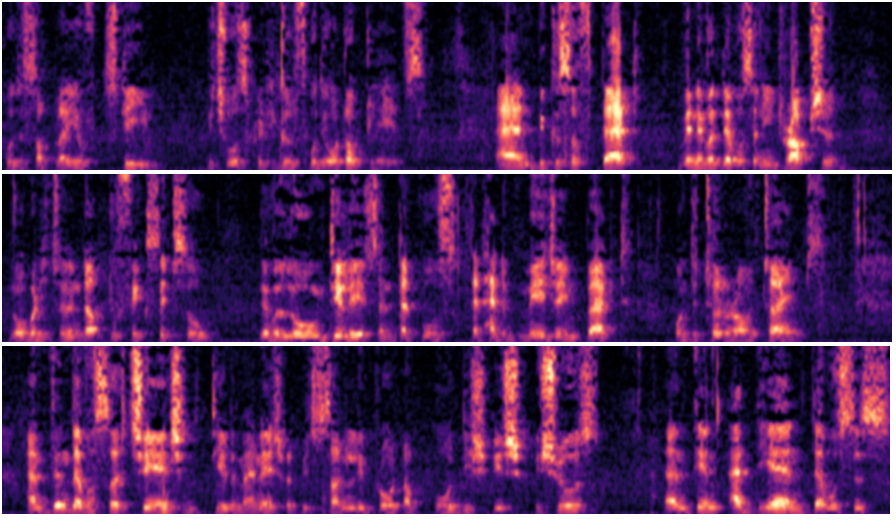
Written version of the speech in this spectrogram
for the supply of steam, which was critical for the autoclaves. And because of that, whenever there was an interruption, nobody turned up to fix it, so there were long delays, and that was that had a major impact on the turnaround times. And then there was a change in theatre management, which suddenly brought up all these is- issues. And then at the end, there was this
